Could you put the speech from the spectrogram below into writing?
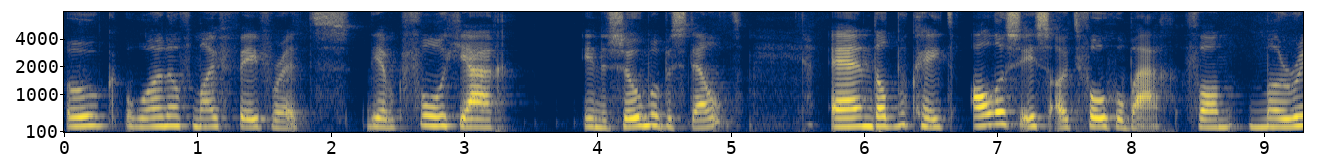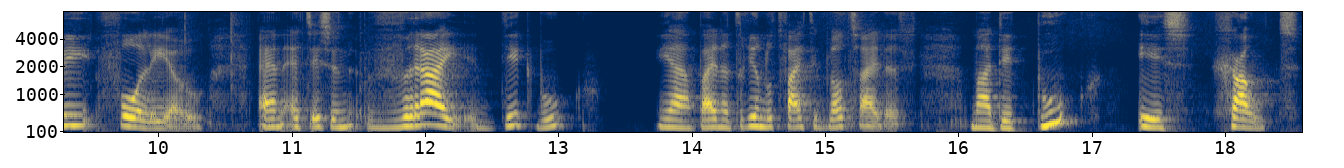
ook one of my favorites. Die heb ik vorig jaar in de zomer besteld. En dat boek heet Alles is uit Vogelbaar van Marie Folio. En het is een vrij dik boek. Ja, bijna 350 bladzijden. Maar dit boek is goud.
